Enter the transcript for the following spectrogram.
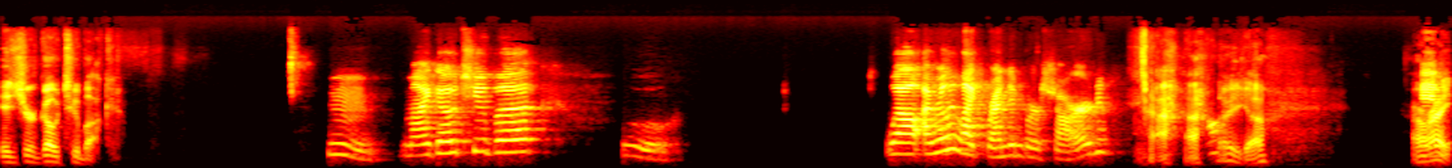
is your go-to book? Hmm, my go-to book. Ooh. Well, I really like Brendon Burchard. there you go. All and right.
